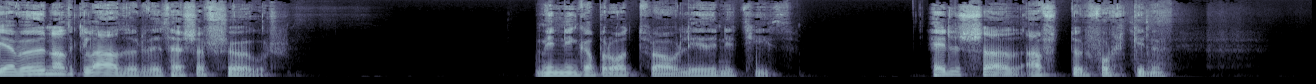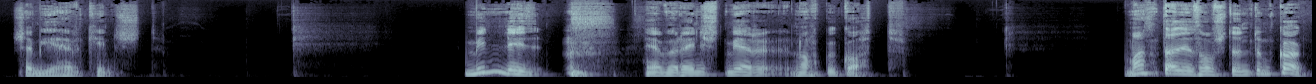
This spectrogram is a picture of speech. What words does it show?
Ég hef unað gladur við þessar sögur. Minningabrót frá liðinni tíð. Helsað aftur fólkinu sem ég hef kynst. Minnið hefur einst mér nokkuð gott. Vantaði þó stundum gögn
